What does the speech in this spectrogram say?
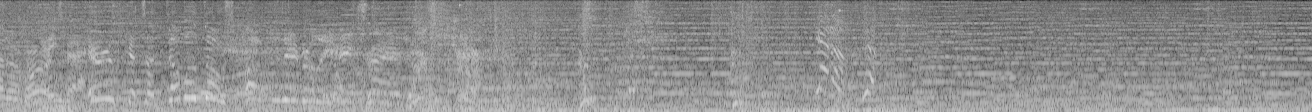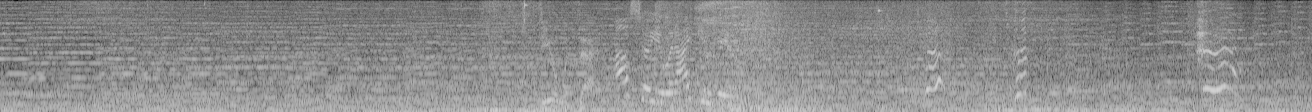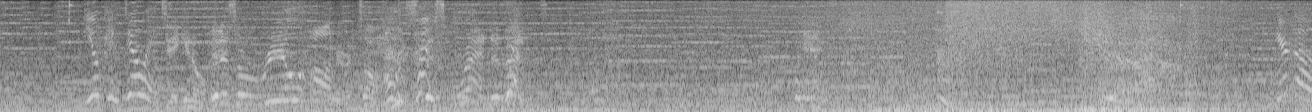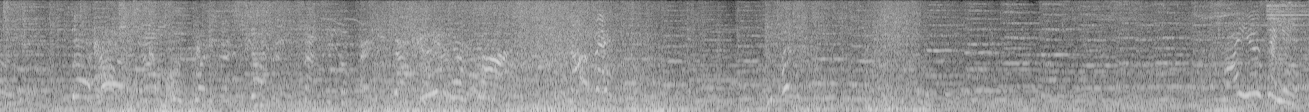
Gotta hurt! Hang back. It. Taking over. It is a real honor to host this grand event! Here goes. The hell! Stop it! Try using it.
